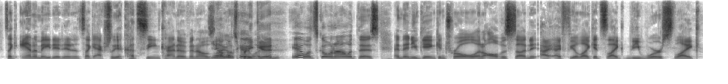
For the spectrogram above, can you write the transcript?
it's like animated and it's like actually a cutscene kind of and I was Yeah, like looks okay, pretty what- good. yeah, what's going on with this? And then you gain control, and all of a sudden, I, I feel like it's like the worst, like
